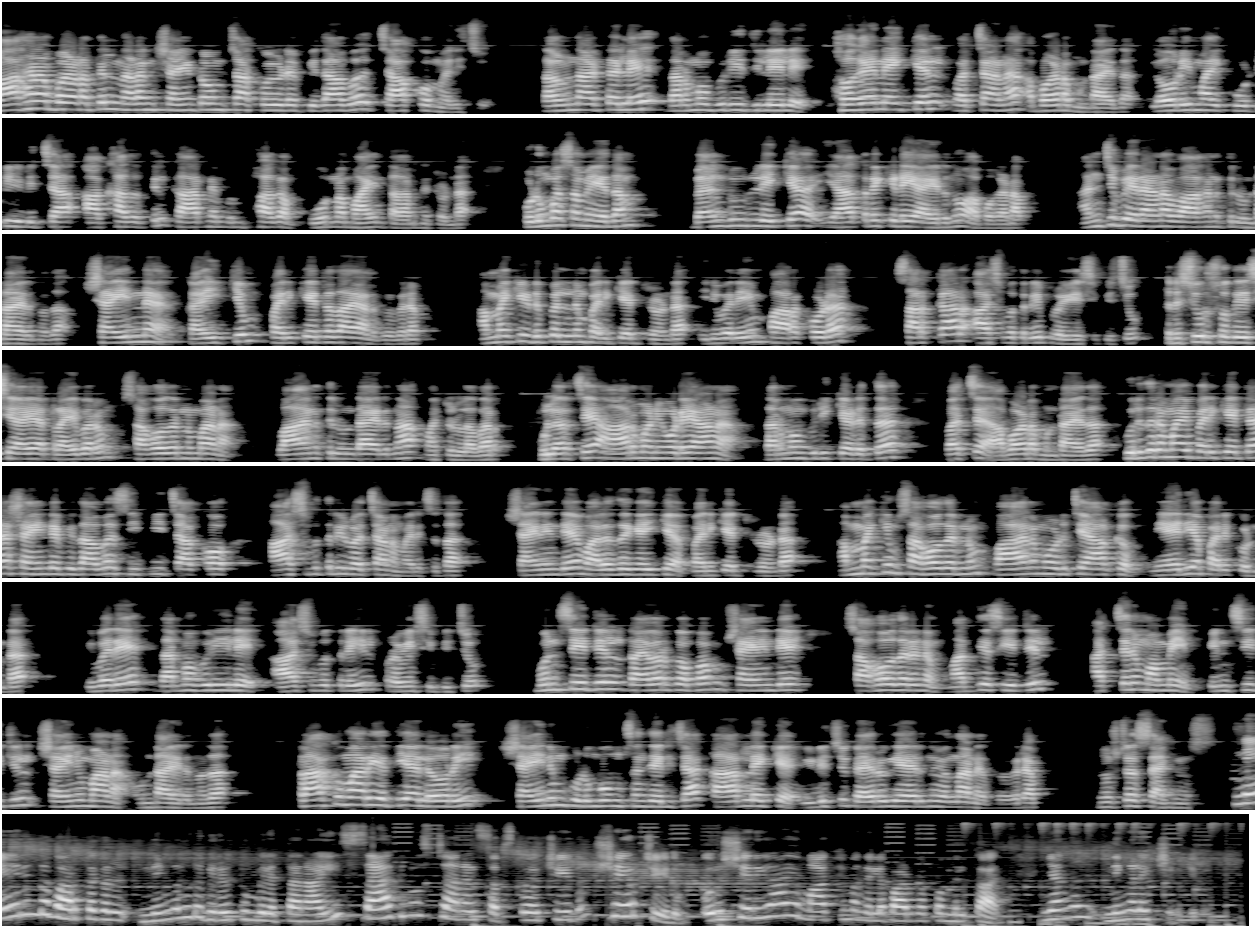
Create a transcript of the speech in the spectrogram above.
വാഹനാപകടത്തിൽ നടൻ ഷൈൻ ടോം ചാക്കോയുടെ പിതാവ് ചാക്കോ മരിച്ചു. തമിഴ്നാട്ടിലെ ധർമ്മപുരി ജില്ലയിലെ ഹൊഗനേക്കൽ വച്ചാണ് അപകടമുണ്ടായത്. ലോറിയുമായി കൂട്ടിയിടിച്ച ആഘാതത്തിൽ കാറിന്റെ മുൻഭാഗം പൂർണമായും തകർന്നിട്ടുണ്ട്. കുടുംബസമേതം ബാംഗ്ലൂരിലേക്ക് യാത്രക്കിടെയായിരുന്നു അപകടം. അഞ്ചു പേരാണ് വാഹനത്തിൽ ഉണ്ടായിരുന്നത് ഷൈന് കൈക്കും പരിക്കേറ്റതായാണ് വിവരം. അമ്മയ്ക്ക് ഇടുപ്പലിനും പരിക്കേറ്റിട്ടുണ്ട്. ഇരുവരെയും പാറക്കോട് സർക്കാർ ആശുപത്രിയിൽ പ്രവേശിപ്പിച്ചു. തൃശൂർ സ്വദേശിയായ ഡ്രൈവറും സഹോദരനുമാണ് വാഹനത്തിലുണ്ടായിരുന്ന മറ്റുള്ളവർ. പുലർച്ചെ ആറു മണിയോടെയാണ് ധർമ്മപുരിക്കടുത്ത് വച്ച് അപകടമുണ്ടായത്. ഗുരുതരമായി പരിക്കേറ്റ ഷൈന്റെ പിതാവ് സി പി ചാക്കോ ആശുപത്രിയിൽ വെച്ചാണ് മരിച്ചത്. ഷൈനിന്റെ വലത് കൈക്ക് പരിക്കേറ്റിട്ടുണ്ട്. അമ്മയ്ക്കും സഹോദരനും വാഹനം ഓടിച്ചയാൾക്കും നേരിയ പരിക്കുണ്ട്. ഇവരെ ധർമ്മപുരിയിലെ ആശുപത്രിയിൽ പ്രവേശിപ്പിച്ചു. മുൻ സീറ്റിൽ ഡ്രൈവർക്കൊപ്പം ഷൈനിന്റെ സഹോദരനും മധ്യ സീറ്റിൽ അച്ഛനും അമ്മയും പിൻസീറ്റിൽ ഷൈനുമാണ് ഉണ്ടായിരുന്നത്. ട്രാക്ക് മാറി എത്തിയ ലോറി ഷൈനും കുടുംബവും സഞ്ചരിച്ച കാറിലേക്ക് ഇടിച്ചു കയറുകയായിരുന്നു എന്നാണ് വിവരം. ന്യൂസ് ഡെസ്ക് നേരിന്റെ വാർത്തകൾ നിങ്ങളുടെ വിരൽത്തുമ്പിലെത്താനായി സാഗ് ന്യൂസ് ചാനൽ സബ്സ്ക്രൈബ് ചെയ്തും ഷെയർ ചെയ്തും ഒരു ശരിയായ മാധ്യമ നിലപാടിനൊപ്പം നിൽക്കാൻ ഞങ്ങൾ നിങ്ങളെ ക്ഷണിക്കുന്നു.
